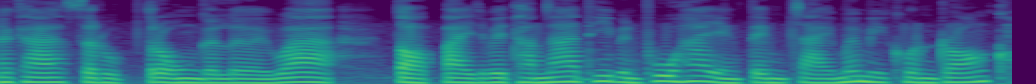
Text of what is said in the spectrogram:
นะคะสรุปตรงกันเลยว่า ต่อไปจะไปทำหน้าที่เป็นผู้ให้อย่างเต็มใจเมื่อมีคนร้องข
